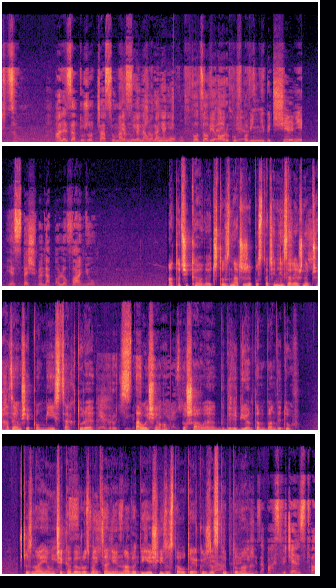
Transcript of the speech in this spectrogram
Przywódcą. Ale za dużo czasu marnuje Jestem na żoną uganianie. łowów. Wodzowie Tej orków twierdzy. powinni być silni. Jesteśmy na polowaniu. A to ciekawe, czy to znaczy, że postacie niezależne przechadzają się po miejscach, które Nie wrócimy. stały się opustoszałe, gdy wybiłem tam bandytów? Przyznaję ciekawe urozmaicenie, nawet jeśli zostało to jakoś zaskryptowane. Niesie zapach zwycięstwa.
